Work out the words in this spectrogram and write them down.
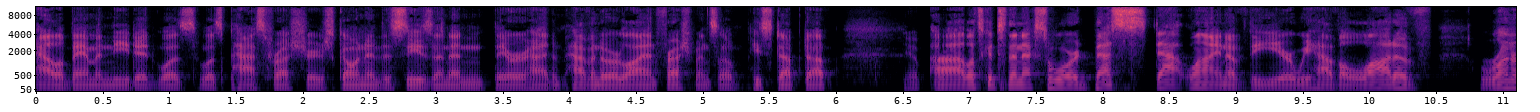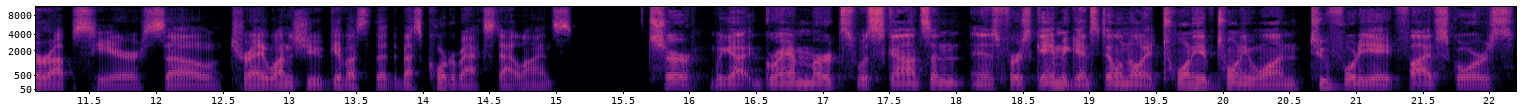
Alabama needed was was pass rushers going into the season, and they were had, having to rely on freshmen. So he stepped up. Yep. Uh, let's get to the next award, best stat line of the year. We have a lot of runner ups here. So Trey, why don't you give us the, the best quarterback stat lines? Sure. We got Graham Mertz, Wisconsin, in his first game against Illinois, 20 of 21, 248, five scores.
